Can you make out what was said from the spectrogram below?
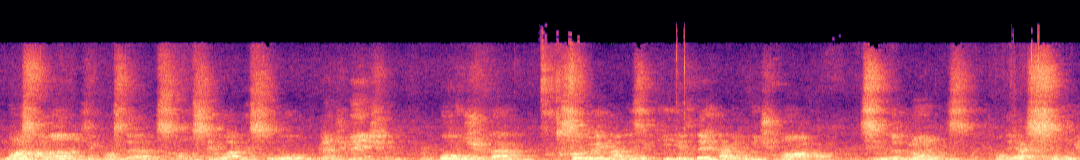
nós falamos e consideramos como o Senhor abençoou grandemente o povo de Judá sobre o reinado de Ezequias, desde o capítulo 29, 2 Crônicas, onde ele assume,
